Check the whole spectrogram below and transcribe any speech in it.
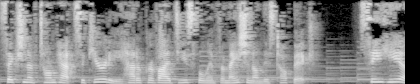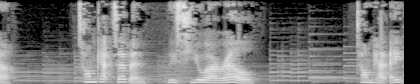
section of Tomcat Security How to provides useful information on this topic. See here. Tomcat 7, this URL. Tomcat 8,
